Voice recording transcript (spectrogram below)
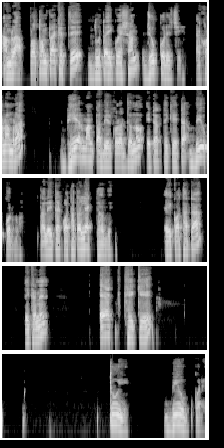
আমরা প্রথমটা ক্ষেত্রে দুটা ইকুয়েশন যোগ করেছি। এখন আমরা ভি এর মানটা বের করার জন্য এটার থেকে এটা বিয়োগ করব। তাহলে এটা কথাটা লিখতে হবে। এই কথাটা এখানে এক থেকে দুই বিয়োগ করে।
